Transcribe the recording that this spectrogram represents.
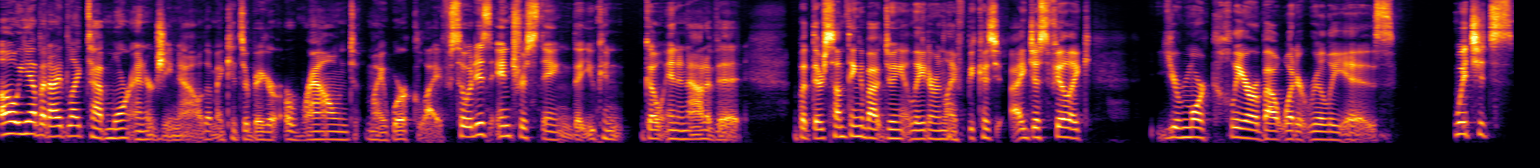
oh yeah but i'd like to have more energy now that my kids are bigger around my work life so it is interesting that you can go in and out of it but there's something about doing it later in life because i just feel like you're more clear about what it really is which it's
